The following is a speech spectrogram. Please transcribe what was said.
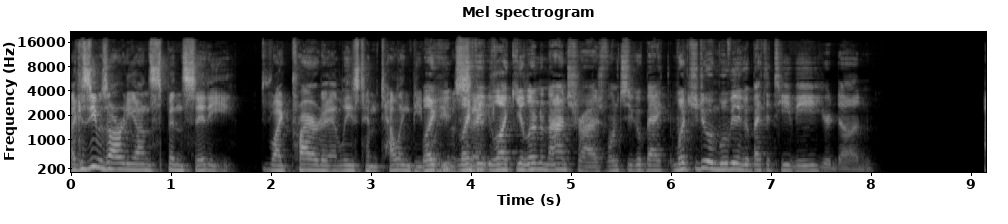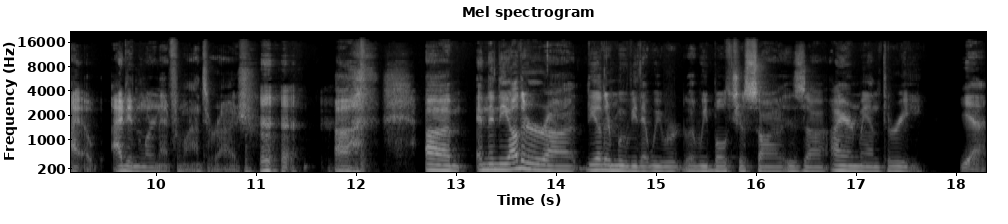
Like, cause he was already on Spin City like prior to at least him telling people like he you, was like sick. like you learn an entourage. Once you go back, once you do a movie and go back to TV, you're done. I I didn't learn that from Entourage. Uh, um, and then the other uh, the other movie that we were that we both just saw is uh, Iron Man three, yeah.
